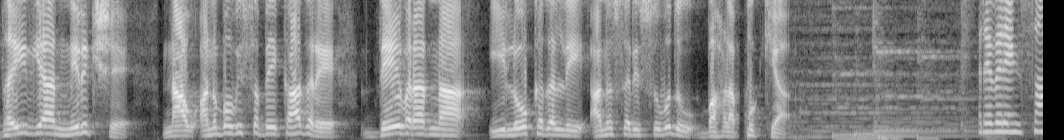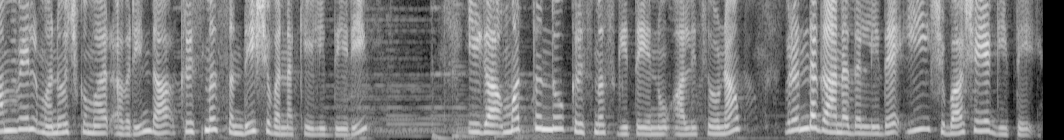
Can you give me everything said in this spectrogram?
ಧೈರ್ಯ, ನಿರೀಕ್ಷೆ ನಾವು ಅನುಭವಿಸಬೇಕಾದರೆ ದೇವರನ್ನ ಈ ಲೋಕದಲ್ಲಿ ಅನುಸರಿಸುವುದು ಬಹಳ ಮುಖ್ಯ. ರೆವರೆಂಡ್ ಸಾಮ್ವೆಲ್ ಮನೋಜ್ ಕುಮಾರ್ ಅವರಿಂದ ಕ್ರಿಸ್ಮಸ್ ಸಂದೇಶವನ್ನ ಕೇಳಿದ್ದೀರಿ. ಈಗ ಮತ್ತೊಂದು ಕ್ರಿಸ್ಮಸ್ ಗೀತೆಯನ್ನು ಆಲಿಸೋಣ. ವೃಂದಗಾನದಲ್ಲಿದೆ ಈ ಶುಭಾಶಯ ಗೀತೆ.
